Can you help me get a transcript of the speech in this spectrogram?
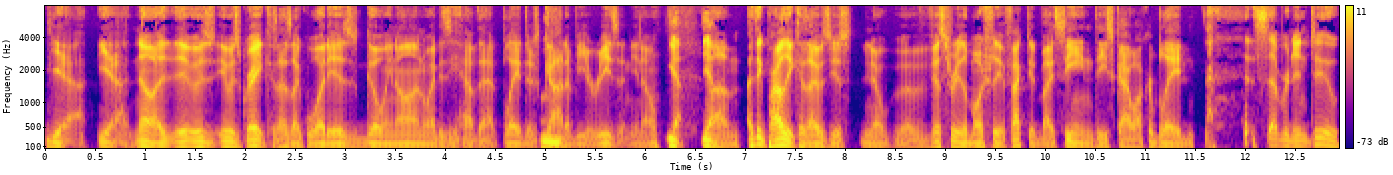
Yeah, yeah. No, it, it was it was great because I was like, "What is going on? Why does he have that blade? There's Mhm. got to be a reason, you know." Yeah, yeah. Um, I think partly because I was just you know uh, viscerally emotionally affected by seeing the Skywalker blade severed in two,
